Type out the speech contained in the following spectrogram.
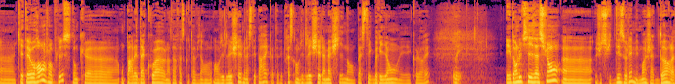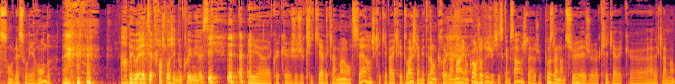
euh, qui était orange en plus, donc euh, on parlait d'aqua, euh, l'interface que tu avais en- envie de lécher, mais là c'était pareil, tu avais presque envie de lécher la machine en plastique brillant et coloré. Oui. Et dans l'utilisation, euh, je suis désolé, mais moi j'adore la souris ronde, Franchement, j'ai beaucoup aimé aussi. et euh, que, je, cliquais avec la main entière, hein, je cliquais pas avec les doigts, je la mettais dans le creux de la main, et encore aujourd'hui j'utilise comme ça, hein, je, pose la main dessus et je clique avec, euh, avec la main.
